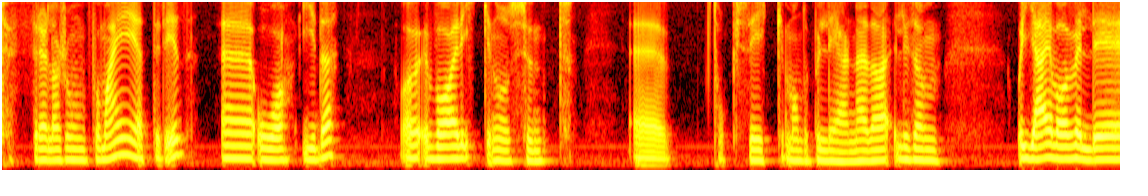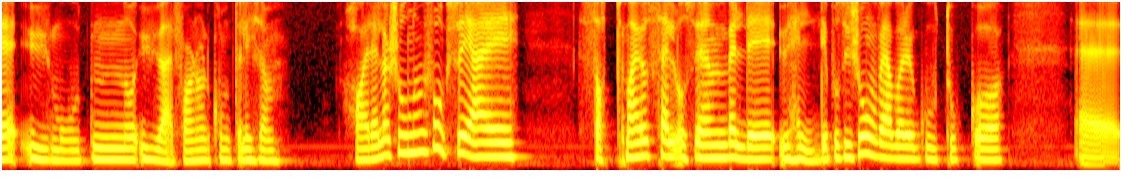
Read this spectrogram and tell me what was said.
tøff relasjon for meg i ettertid. Eh, og i det. Var, var ikke noe sunt. Eh, toxic, manipulerende. Det var liksom Og jeg var veldig umoden og uerfaren når det kom til liksom ha relasjoner med folk, så jeg satt meg jo selv også i en veldig uheldig posisjon, for jeg bare godtok og eh,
